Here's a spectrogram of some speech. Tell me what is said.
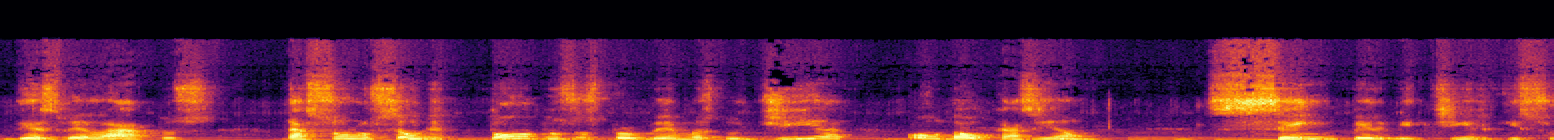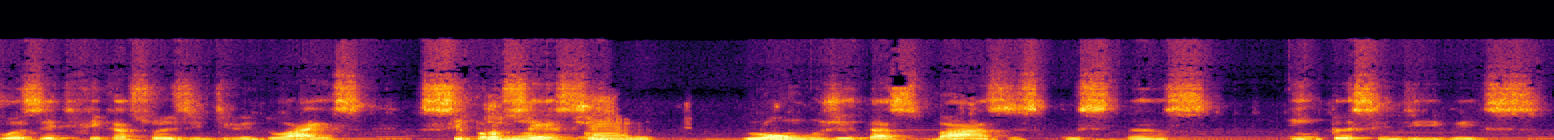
desvelados, da solução de todos os problemas do dia ou da ocasião, sem permitir que suas edificações individuais se processem longe das bases cristãs imprescindíveis.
